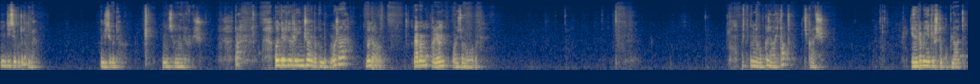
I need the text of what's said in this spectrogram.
Іди сюди. Іди сюди. Іди сюди, коротше. Так, от я нічого не може? Ну, добре. Треба малюємо ось. Ну, казав, так, краще. Я не треба штуку купляти.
